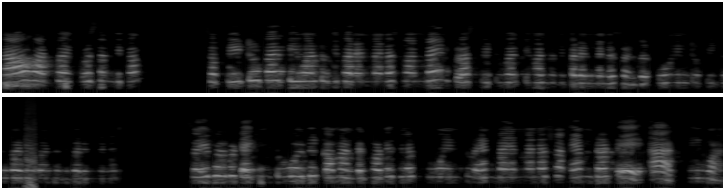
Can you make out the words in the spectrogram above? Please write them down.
now what the equation become? So P2 by P1 to the power n minus 1 by n plus P2 by P1 to the power n minus 1. So 2 into P2 by P1 to the power n minus 1. So if we will be taking 2 will be common, then what is left? 2 into n by n minus 1 m dot a r p1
